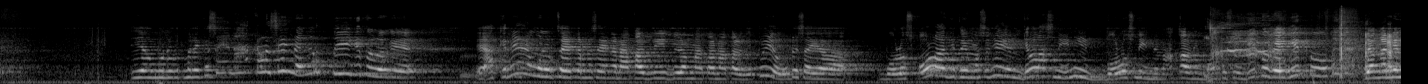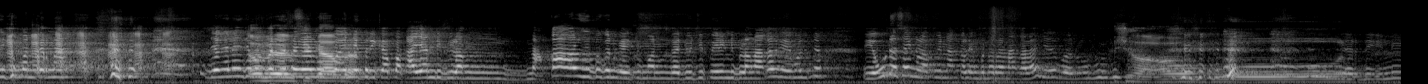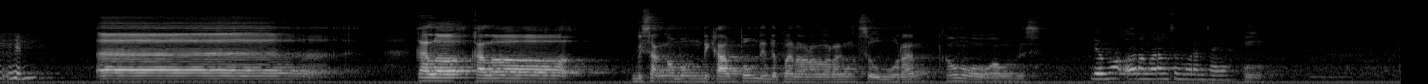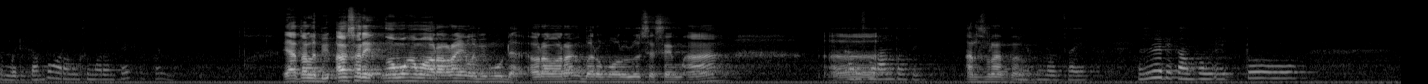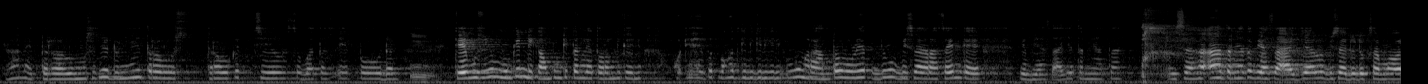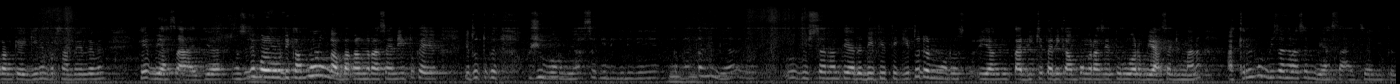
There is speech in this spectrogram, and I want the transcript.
yang menurut mereka saya nakal, saya nggak ngerti gitu loh kayak. Ya akhirnya yang menurut saya karena saya nggak nakal dibilang nakal-nakal gitu ya udah saya bolos sekolah gitu ya. Maksudnya yang jelas nih ini bolos nih ini nakal nih mampus gitu kayak gitu. Jangan yang cuman karena jangan yang cuman Oh, karena saya lupa nyetrika pakaian dibilang nakal gitu kan kayak cuman nggak cuci piring dibilang nakal kayak maksudnya ya udah saya ngelakuin nakal yang beneran nakal aja baru. Ya ampun. Biar diiniin. Eh kalau kalau bisa ngomong di kampung di depan orang-orang seumuran, kamu mau ngomong apa, Bris? Dia mau orang-orang seumuran saya Hmm. tunggu di kampung orang seumuran saya siapa ya Ya atau lebih, ah sorry, ngomong sama orang-orang yang lebih muda, orang-orang baru mau lulus SMA, eh, harus merantau sih harus merantau. Iya, menurut saya maksudnya di kampung itu gimana ya, terlalu maksudnya dunianya terlalu terlalu kecil sebatas itu dan Hmm. kayak maksudnya mungkin di kampung kita ngeliat orang ini kayaknya wah dia hebat banget gini gini gini. Lu ngerantau lu lihat dulu bisa rasain kayak ya biasa aja ternyata. Bisa ah ternyata biasa aja lu bisa duduk sama orang kayak gini bersamping temen kayak biasa aja. Maksudnya kalau lu di kampung lu nggak bakal ngerasain itu kayak itu tuh kayak wih luar biasa gini gini gini. Ternyata enggak. Lu bisa nanti ada di titik itu dan ngurus yang tadi kita di kampung ngerasa itu luar biasa gimana akhirnya lu bisa ngerasain biasa aja gitu.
